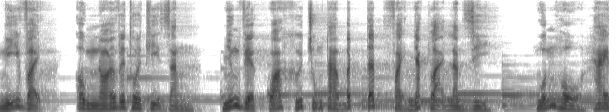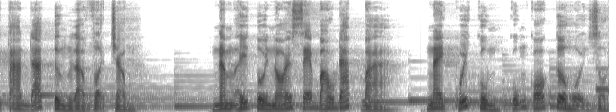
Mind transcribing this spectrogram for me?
Nghĩ vậy, ông nói với Thôi Thị rằng những việc quá khứ chúng ta bất tất phải nhắc lại làm gì, huống hồ hai ta đã từng là vợ chồng. Năm ấy tôi nói sẽ báo đáp bà, nay cuối cùng cũng có cơ hội rồi.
